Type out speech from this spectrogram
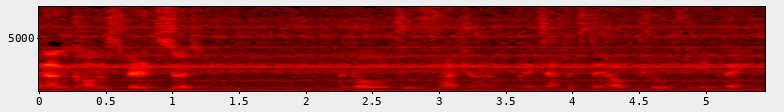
An uncommon spirit, certainly, and all too fragile when its efforts to help prove to be in vain.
